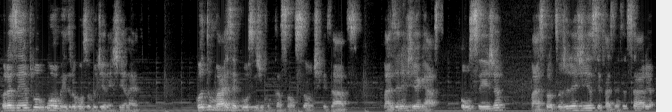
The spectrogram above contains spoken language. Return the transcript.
Por exemplo, o aumento do consumo de energia elétrica. Quanto mais recursos de computação são utilizados, mais energia gasta, ou seja, mais produção de energia se faz necessária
